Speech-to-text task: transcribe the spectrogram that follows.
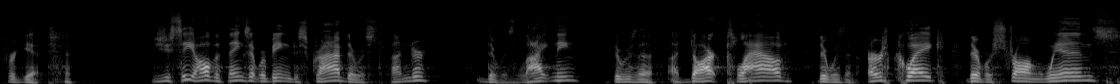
forget. Did you see all the things that were being described? There was thunder, there was lightning, there was a, a dark cloud, there was an earthquake, there were strong winds.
